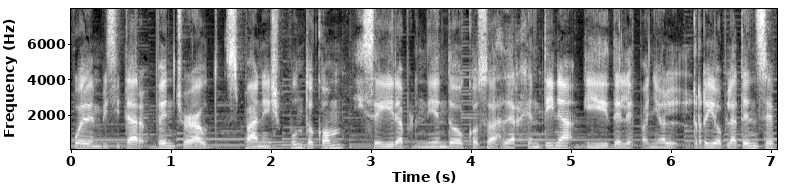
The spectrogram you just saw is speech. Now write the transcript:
pueden visitar ventureoutspanish.com y seguir aprendiendo cosas de Argentina y del español rioplatense.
